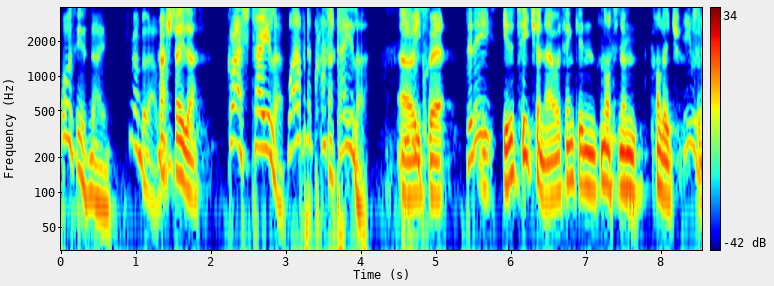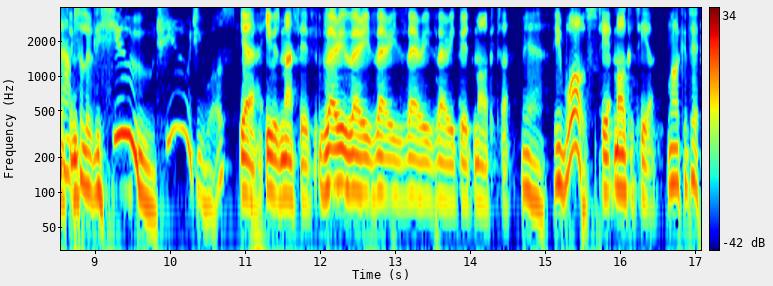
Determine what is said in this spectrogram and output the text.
What was his name? Do you remember that Crash one? Taylor. Crash Taylor. What happened to Crash Taylor? Oh, he, was- quit. Did he? He's, he's a teacher now, I think, in Nottingham College. He was something. absolutely huge, huge. He was. Yeah, he was massive. Very, very, very, very, very good marketer. Yeah, he was. Te- Marketeer. marketeer.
